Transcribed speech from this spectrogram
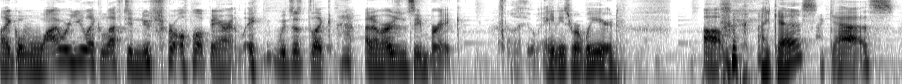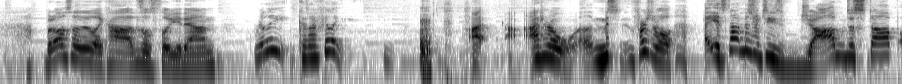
like, why were you like left in neutral? Apparently, with just like an emergency brake. 80s were weird. Um, I guess. I guess, but also they're like, ah, this will slow you down. Really? Because I feel like. I, I don't know. Uh, Mis- First of all, it's not Mr. T's job to stop a,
